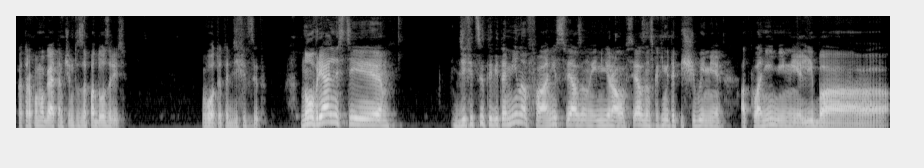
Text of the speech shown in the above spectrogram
которая помогает нам чем-то заподозрить. Вот, это дефицит. Но в реальности дефициты витаминов, они связаны, и минералов, связаны с какими-то пищевыми отклонениями, либо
